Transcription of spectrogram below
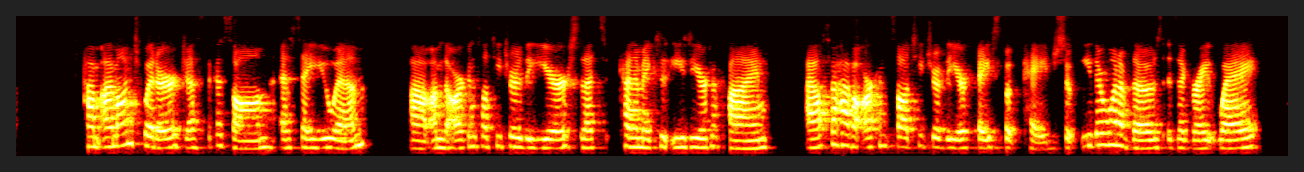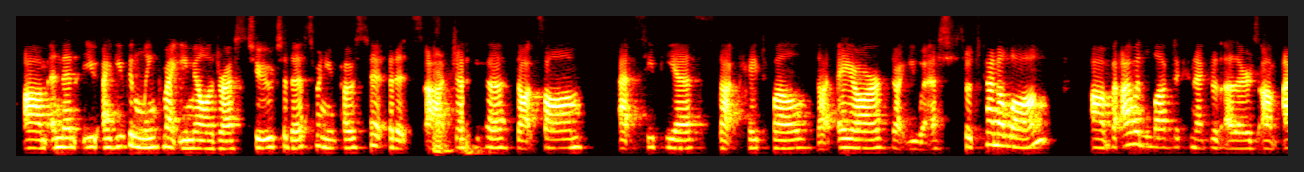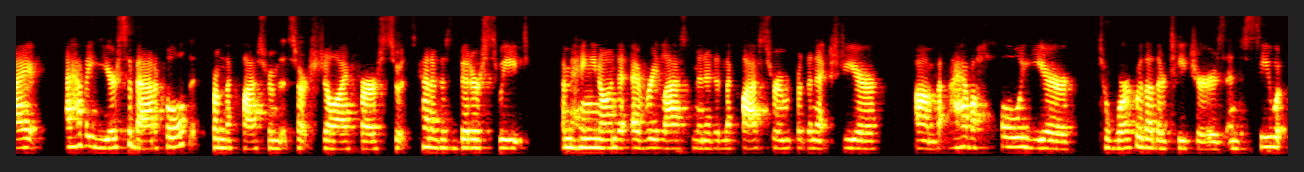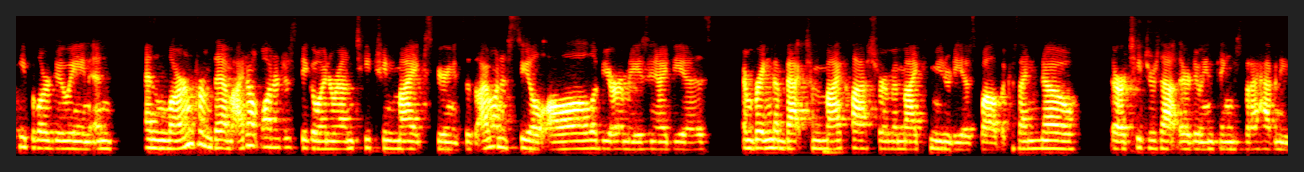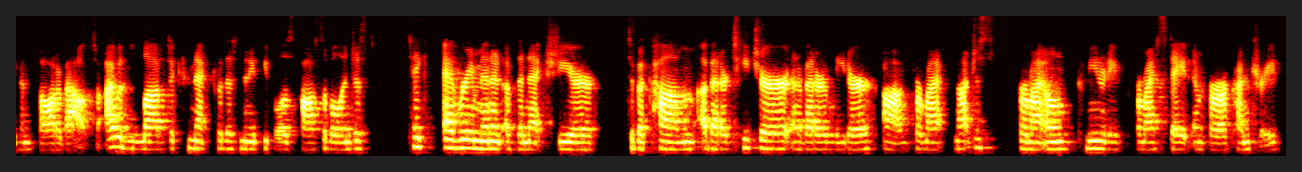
Um, I'm on Twitter, Jessica Saum, S A U M. Uh, I'm the Arkansas Teacher of the Year, so that kind of makes it easier to find. I also have an Arkansas Teacher of the Year Facebook page. So either one of those is a great way. Um, and then you, you, can link my email address too to this when you post it, but it's uh, jessica.saum at cps.k12.ar.us. So it's kind of long, uh, but I would love to connect with others. Um, I I have a year sabbatical from the classroom that starts July 1st, so it's kind of this bittersweet. I'm hanging on to every last minute in the classroom for the next year, um, but I have a whole year to work with other teachers and to see what people are doing and and learn from them. I don't want to just be going around teaching my experiences. I want to steal all of your amazing ideas and bring them back to my classroom and my community as well, because I know there are teachers out there doing things that I haven't even thought about. So I would love to connect with as many people as possible and just take every minute of the next year to become a better teacher and a better leader um, for my not just for my own community, for my state, and for our country.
